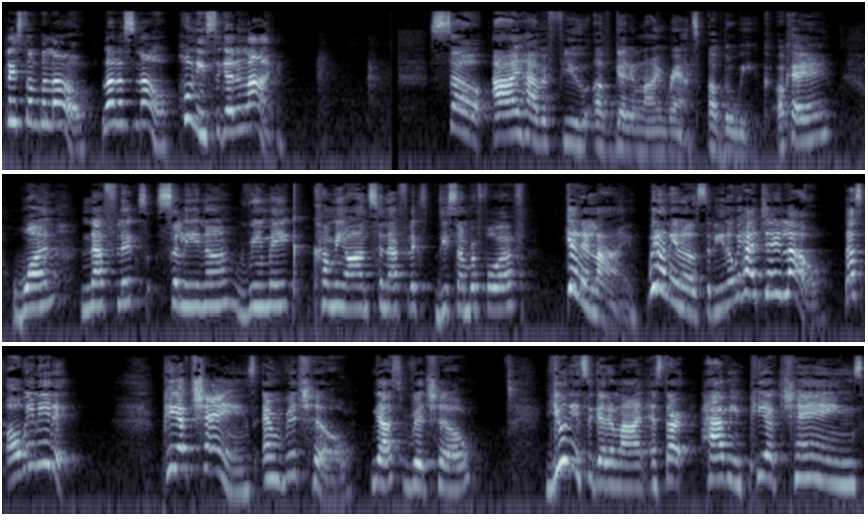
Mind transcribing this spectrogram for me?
Place them below. Let us know who needs to get in line. So I have a few of Get in Line rants of the week, okay? One, Netflix Selena remake coming on to Netflix December 4th. Get in line. We don't need another Selena. We had J-Lo. That's all we needed. PF Chang's and Ridge Hill. Yes, Ridge Hill. You need to get in line and start having PF Chang's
